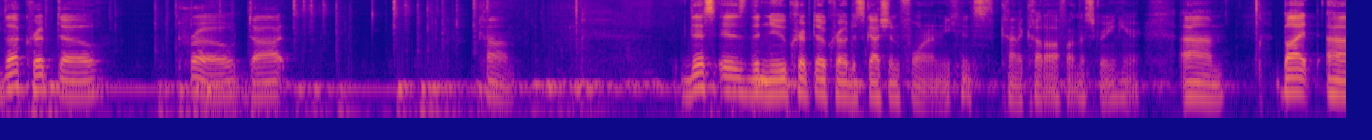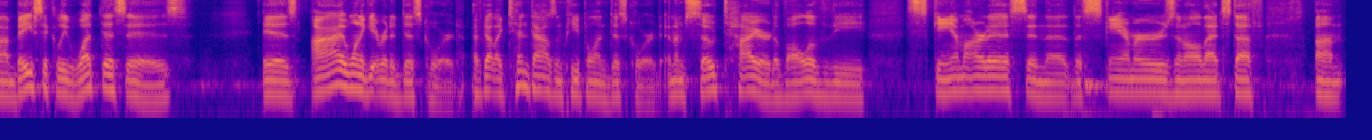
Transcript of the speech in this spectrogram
thecryptocrow.com. This is the new Crypto Crow discussion forum. It's kind of cut off on the screen here. Um, but uh, basically, what this is is I want to get rid of Discord. I've got like 10,000 people on Discord, and I'm so tired of all of the scam artists and the the scammers and all that stuff. Um,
